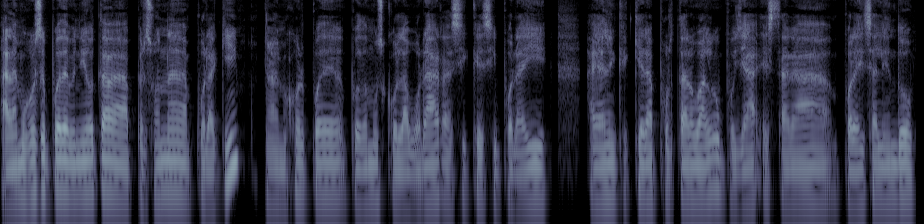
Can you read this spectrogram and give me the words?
A lo mejor se puede venir otra persona por aquí. A lo mejor puede, podemos colaborar. Así que si por ahí hay alguien que quiera aportar o algo, pues ya estará por ahí saliendo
